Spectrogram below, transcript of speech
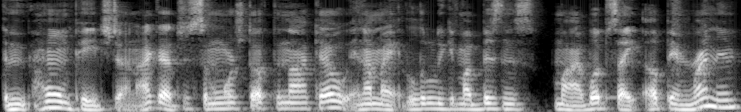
the home page done. I got just some more stuff to knock out, and I might literally get my business, my website up and running.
